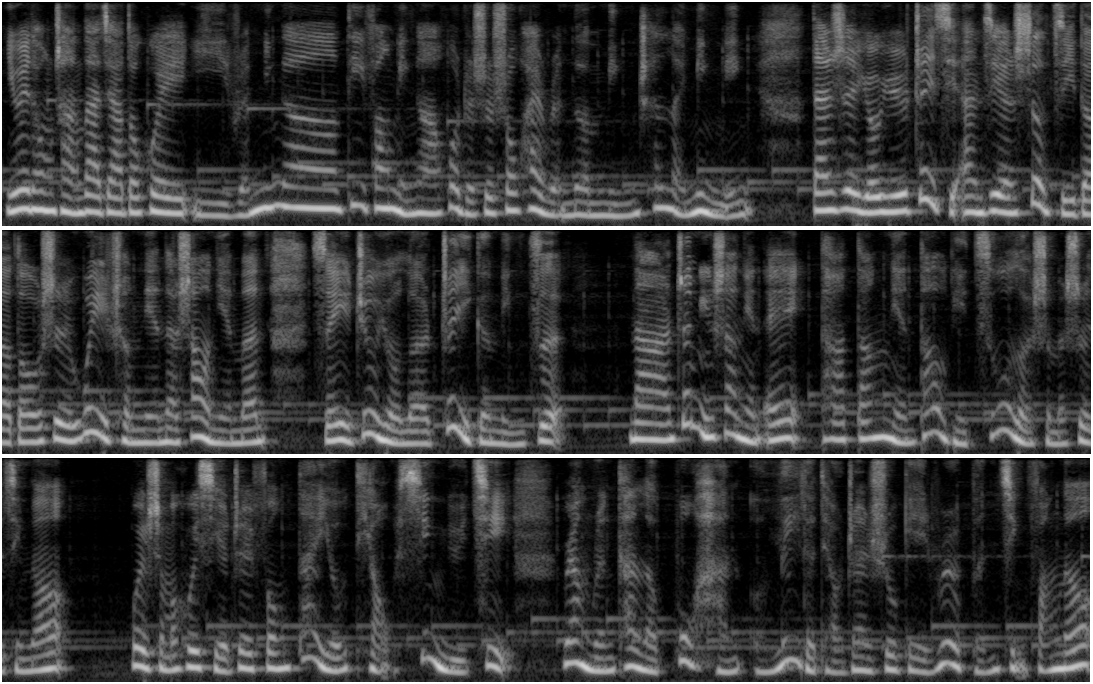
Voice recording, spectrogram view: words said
因为通常大家都会以人名啊、地方名啊，或者是受害人的名称来命名。但是由于这起案件涉及的都是未成年的少年们，所以就有了这一个名字。那这名少年 A，他当年到底做了什么事情呢？为什么会写这封带有挑衅语气、让人看了不寒而栗的挑战书给日本警方呢？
